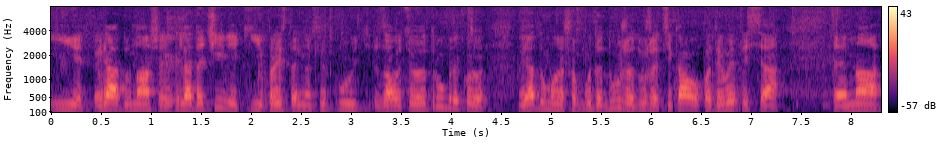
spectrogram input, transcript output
і ряду наших глядачів, які пристально слідкують за оцією трубрикою. Я думаю, що буде дуже дуже цікаво подивитися е, на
